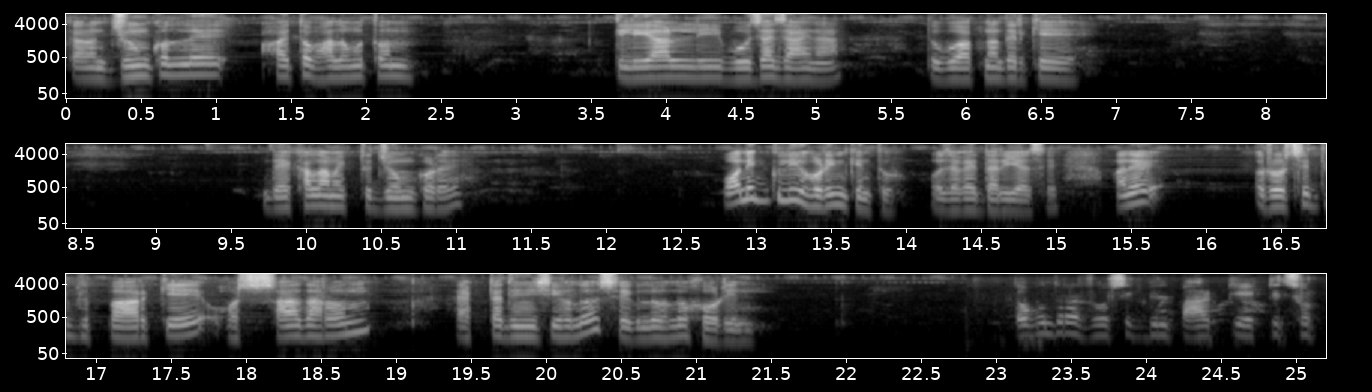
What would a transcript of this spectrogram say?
কারণ জুম করলে হয়তো ভালো মতন ক্লিয়ারলি বোঝা যায় না। তবু আপনাদেরকে দেখালাম একটু জুম করে। অনেকগুলি হরিণ কিন্তু ও জায়গায় দাঁড়িয়ে আছে। মানে রশিদ পার্কে অসাধারণ একটা জিনিসই হলো, সেগুলো হলো হরিণ। তো বন্ধুরা রসিক বিল পার্কটি একটি ছোট্ট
